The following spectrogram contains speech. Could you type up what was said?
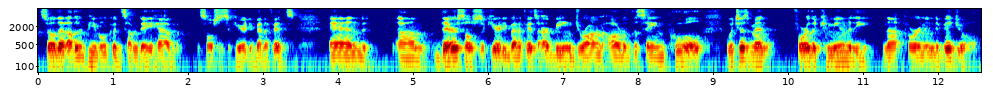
so that other people could someday have Social Security benefits, and um, their Social Security benefits are being drawn out of the same pool, which is meant for the community, not for an individual.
